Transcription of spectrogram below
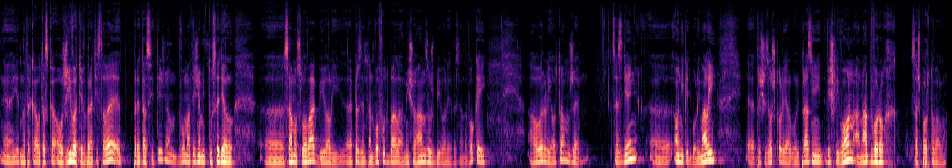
e, jedna taká otázka o živote v Bratislave. Pred asi týždňom, dvoma týždňami tu sedel Eh, Samo Slovák, bývalý reprezentant vo futbale a Mišo Hanzuš, bývalý reprezentant v hokeji. A hovorili o tom, že cez deň, uh, oni keď boli malí, uh, prišli zo školy alebo boli prázdnení, vyšli von a na dvoroch sa športovalo.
